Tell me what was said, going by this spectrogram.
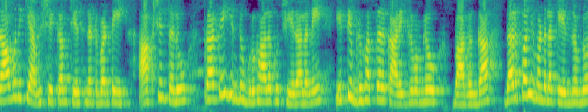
రామునికి అభిషేకం చేసినటువంటి అక్షింతలు ప్రతి హిందూ గృహాలకు చేరాలని ఇట్టి బృహత్తర కార్యక్రమంలో భాగంగా దర్పల్లి మండల కేంద్రంలో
